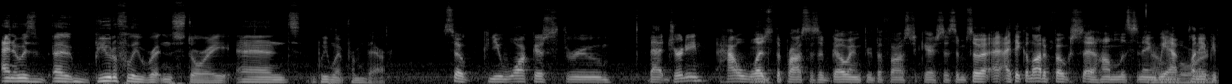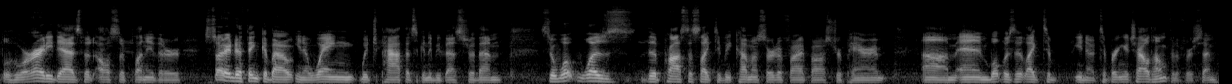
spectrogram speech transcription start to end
and it was a beautifully written story. And we went from there. So, can you walk us through that journey. How was mm. the process of going through the foster care system? So I, I think a lot of folks at home listening, oh, we have Lord. plenty of people who are already dads, but also plenty that are starting to think about, you know, weighing which path is going to be best for them. So what was the process like to become a certified foster parent? Um, and what was it like to, you know, to bring a child home for the first time?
